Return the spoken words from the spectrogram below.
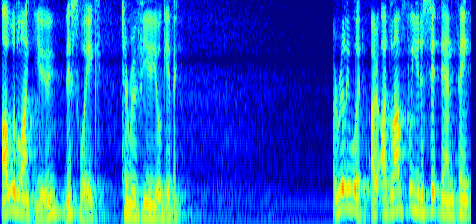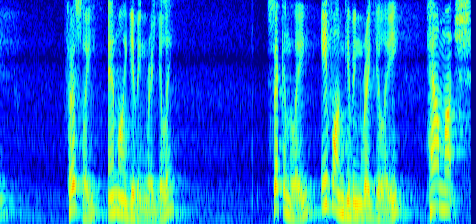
I would like you this week to review your giving. I really would. I'd love for you to sit down and think firstly, am I giving regularly? Secondly, if I'm giving regularly, how much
